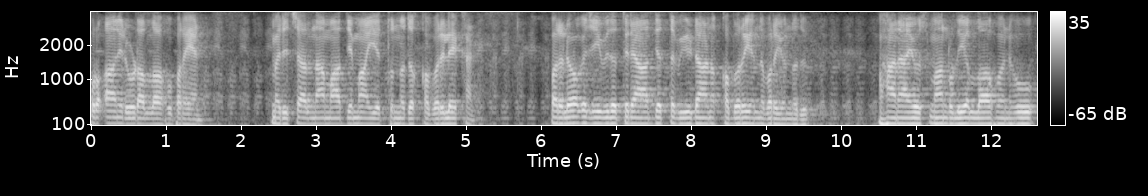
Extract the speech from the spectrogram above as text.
ഖുർആാനിലൂടെ അള്ളാഹു പറയാൻ മരിച്ചാൽ നാം ആദ്യമായി എത്തുന്നത് ഖബറിലേക്കാണ്. പരലോക ജീവിതത്തിലെ ആദ്യത്തെ വീടാണ് ഖബർ എന്ന് പറയുന്നത്. മഹാനായ ഉസ്മാൻ റലി അള്ളാഹു അനുഹു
